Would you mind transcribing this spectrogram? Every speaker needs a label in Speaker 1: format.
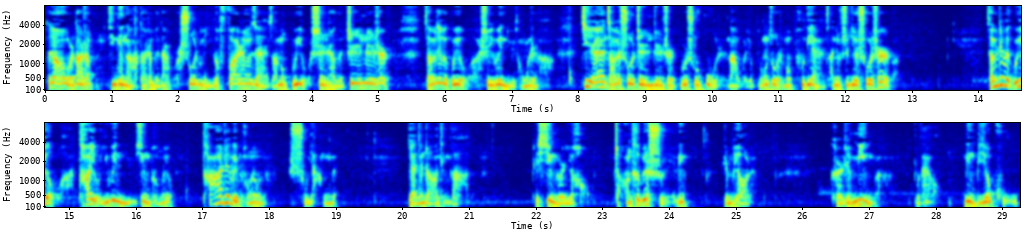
Speaker 1: 大家好，我是大圣。今天呢，大圣给大伙说这么一个发生在咱们鬼友身上的真人真事儿。咱们这位鬼友啊，是一位女同志啊。既然咱们说真人真事儿，不是说故事，那我就不用做什么铺垫，咱就直接说事儿吧。咱们这位鬼友啊，她有一位女性朋友，她这位朋友呢属羊的，眼睛长得挺大的，这性格也好，长得特别水灵，人漂亮。可是这命啊不太好，命比较苦。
